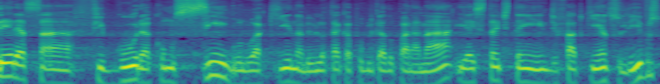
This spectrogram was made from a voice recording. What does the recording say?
ter essa figura como símbolo aqui na Biblioteca Pública do Paraná e a estante tem de fato 500 livros,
